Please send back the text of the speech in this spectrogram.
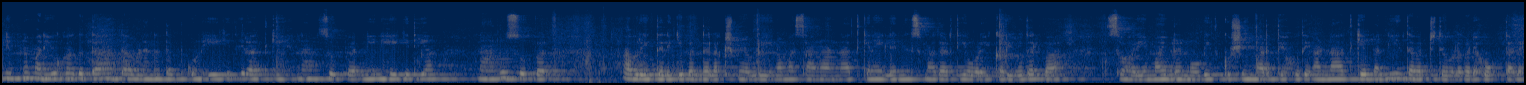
ನಿಮ್ಮನ್ನ ಮರೆಯೋಕ್ಕಾಗುತ್ತಾ ಅಂತ ಅವಳನ್ನು ತಪ್ಕೊಂಡು, ಹೇಗಿದ್ದೀರಾ ಅದಕ್ಕೆ ನಾನು ಸೂಪರ್. ನೀನು ಹೇಗಿದೆಯಾ ನಾನು ಸೂಪರ್. ಅವ್ರ ತಲೆಗೆ ಬಂದ ಲಕ್ಷ್ಮಿ ಅವರು, ಏನಮ್ಮ ಸಾನು, ಅಣ್ಣ ಅದಕ್ಕೆ ಇಲ್ಲೇ ನಿಲ್ಸಿ ಮಾತಾಡ್ತೀಯ? ಒಳಗೆ ಕರೆಯೋದಲ್ವಾ? ಸಾರಿ ಅಮ್ಮ, ಇವರನ್ನು ನೋಡಿದ ಖುಷಿ ಮರೆತೇ ಹೋದೆ. ಅಣ್ಣ ಅದಕ್ಕೆ ಬನ್ನಿ ಅಂತ ಅವ್ರ ಜೊತೆ ಒಳಗಡೆ ಹೋಗ್ತಾಳೆ.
